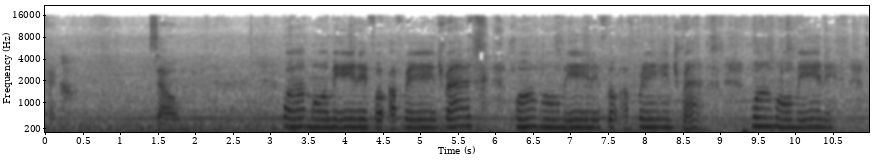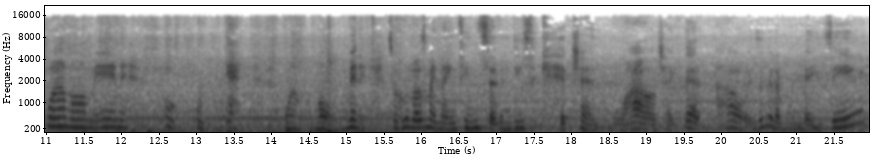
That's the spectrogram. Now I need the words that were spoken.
Okay. So, one more minute for our French fries. One more minute for our French fries. One more minute. One more minute. Ooh, ooh, yeah. One more minute. So who loves my 1970s kitchen? Wow, check that out. Isn't it amazing?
